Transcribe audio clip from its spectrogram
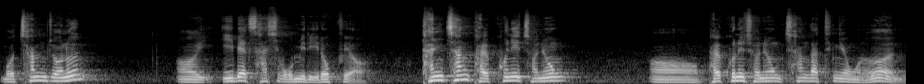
뭐 참조는 어 245mm 이렇고요. 단창 발코니 전용 어 발코니 전용 창 같은 경우는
